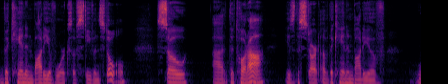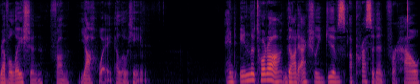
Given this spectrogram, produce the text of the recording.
the canon body of works of Stephen Stowell, so uh, the Torah is the start of the canon body of revelation from Yahweh Elohim. And in the Torah, God actually gives a precedent for how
